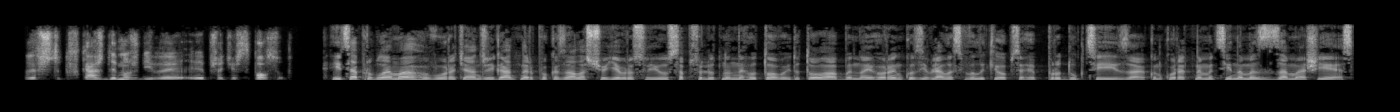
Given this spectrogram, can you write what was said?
в we можливий, przecież sposób. І ця проблема, говорить Анджей Гантнер, показала, що Євросоюз абсолютно не готовий до того, аби на його ринку з'являлись великі обсяги продукції за конкурентними цінами з-за меж ЄС.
